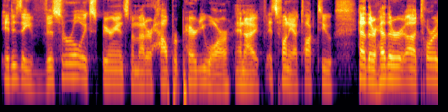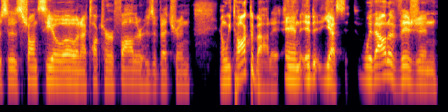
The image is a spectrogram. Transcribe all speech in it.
it is a visceral experience no matter how prepared you are. And i it's funny i talked to heather. Heather uh, torres is sean's coo and i talked to her father who's a veteran and we talked about it. And it yes without a vision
